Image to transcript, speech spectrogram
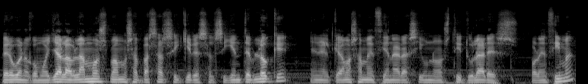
Pero bueno, como ya lo hablamos, vamos a pasar, si quieres, al siguiente bloque, en el que vamos a mencionar así unos titulares por encima.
